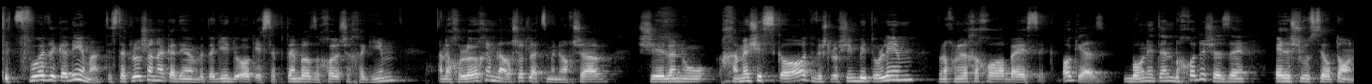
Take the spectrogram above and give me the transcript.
תצפו את זה קדימה, תסתכלו שנה קדימה ותגידו, אוקיי, ספטמבר זה חודש החגים, אנחנו לא יכולים להרשות לעצמנו עכשיו שיהיה לנו חמש עסקאות ושלושים ביטולים ואנחנו נלך אחורה בעסק. אוקיי, אז בואו ניתן בחודש הזה איזשהו סרטון,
